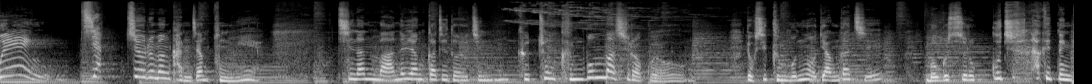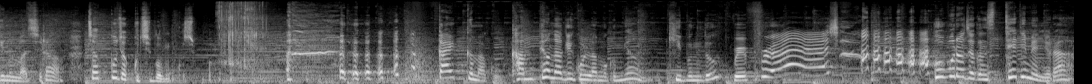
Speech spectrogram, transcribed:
윙! 짭조름한 간장 풍미에 진한 마늘 향까지 더해진 교촌 근본 맛이라고요. 역시 근본은 어디 안 가지? 먹을수록 꾸준하게 땡기는 맛이라 자꾸 자꾸 집어먹고 싶어. 깔끔하고 간편하게 골라 먹으면 기분도 리프레쉬. 호불호 적은 스테디 메뉴라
